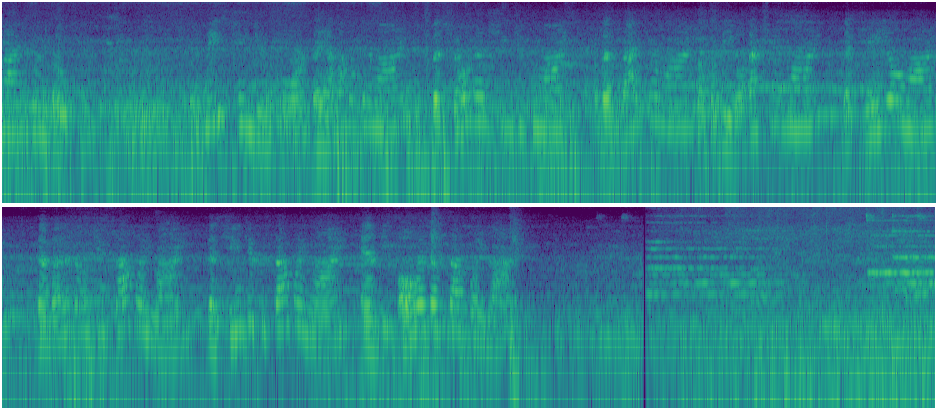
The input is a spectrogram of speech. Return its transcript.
side will open Please change it for the Yamanote line, the Shonan Shinjuku line, the Saikyo line, the Odakyu line, the Keio line, the Marunouchi subway line, the Shinjuku subway line, and the Oedo subway line. あ!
